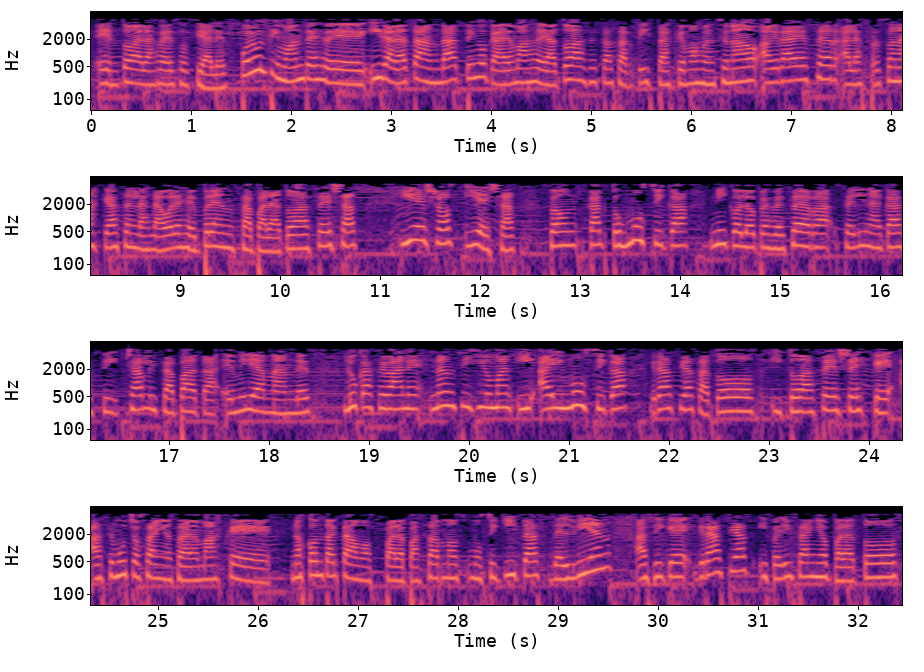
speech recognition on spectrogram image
en todas las redes sociales. Por último, antes de ir a la tanda, tengo que además de a todas estas artistas que hemos mencionado, agradecer a las personas que hacen las labores de prensa para todas ellas y ellos y ellas son Cactus Música, Nico López Becerra, Celina Casi, Charlie Zapata, Emilia Hernández, Lucas Evane, Nancy Human y Hay Música. Gracias a todos y todas ellas que hace muchos años además que nos contactamos para pasarnos musiquitas del bien. Así que gracias y feliz año para todos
